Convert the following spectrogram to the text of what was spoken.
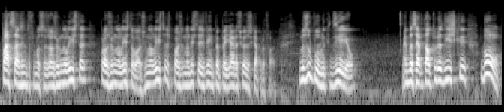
passa as informações ao jornalista, para o jornalista ou aos jornalistas, para os jornalistas virem papaiar as coisas cá para fora. Mas o público, dizia eu, a uma certa altura diz que, bom,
